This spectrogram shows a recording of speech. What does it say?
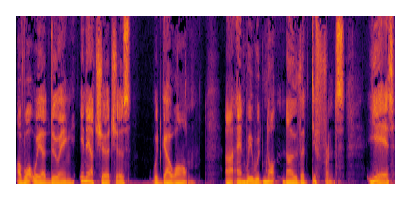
of what we are doing in our churches would go on. Uh, and we would not know the difference. Yet,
